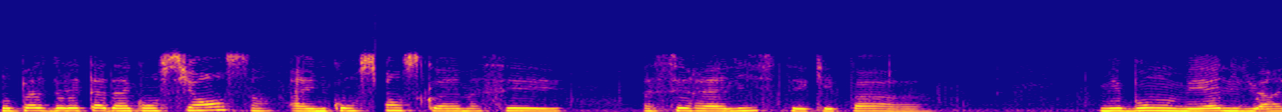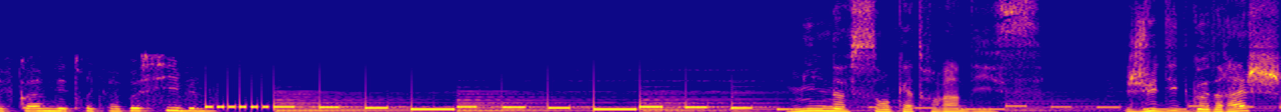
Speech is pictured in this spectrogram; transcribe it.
on passe de l'état d'inconscience à une conscience quand même assez, assez réaliste et qui est pas. Euh, mais bon, mais elle, il lui arrive quand même des trucs pas possibles. 1990. Judith Godrèche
